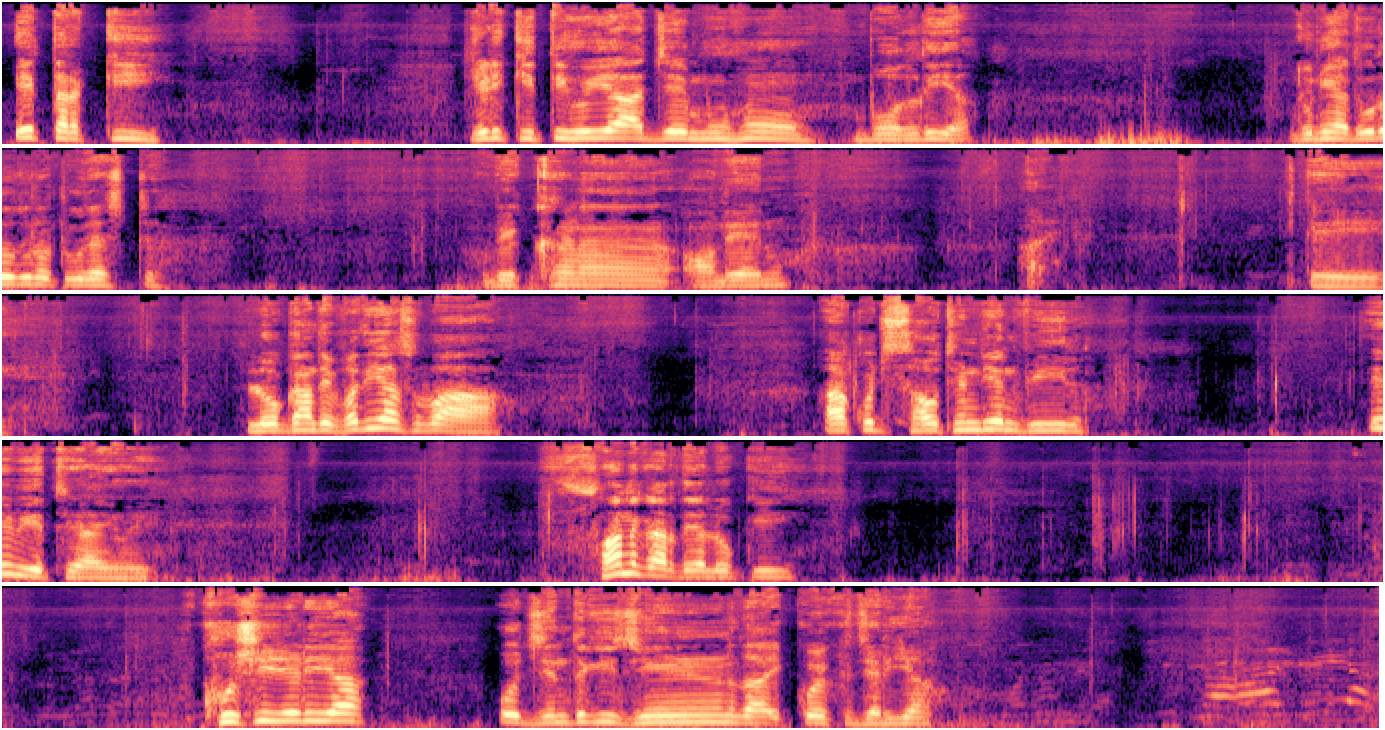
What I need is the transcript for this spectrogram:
ਇਹ ਤਰੱਕੀ ਜਿਹੜੀ ਕੀਤੀ ਹੋਈ ਆ, ਅੱਜ ਇਹ ਮੂੰਹੋਂ ਬੋਲਦੀ ਆ। ਦੁਨੀਆ ਦੂਰੋਂ ਦੂਰੋਂ ਟੂਰਿਸਟ ਵੇਖਣ ਆਉਂਦੇ ਆ ਇਹਨੂੰ। ਹਾਏ। ਤੇ ਲੋਕਾਂ ਦੇ ਵਧੀਆ ਸੁਭਾਅ। ਆ ਕੁਝ ਸਾਊਥ ਇੰਡੀਅਨ ਵੀਰ ਇਹ ਵੀ ਇੱਥੇ ਆਏ ਹੋਏ। ਫਨ ਕਰਦੇ ਆ ਲੋਕੀ। ਖੁਸ਼ੀ ਜਿਹੜੀ ਆ, ਉਹ ਜ਼ਿੰਦਗੀ ਜੀਣ ਦਾ ਇੱਕੋ ਇੱਕ ਜਰੀਆ।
